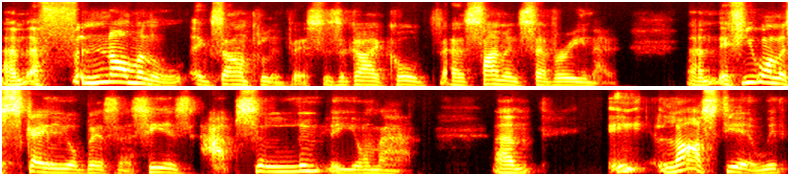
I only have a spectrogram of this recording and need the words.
Um, a phenomenal example of this is a guy called uh, simon severino um, if you want to scale your business he is absolutely your man um, he, last year with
